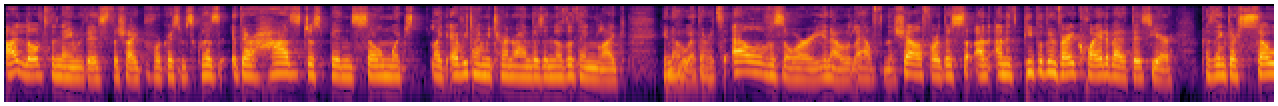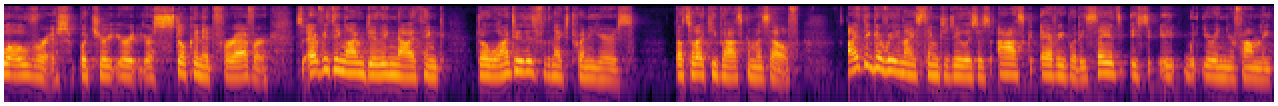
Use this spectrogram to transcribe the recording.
I loved the name of this, The Shite Before Christmas, because there has just been so much, like every time you turn around, there's another thing, like, you know, whether it's elves or, you know, Elf on the Shelf, or there's so, and, and people have been very quiet about it this year, because I think they're so over it, but you're, you're, you're stuck in it forever. So everything I'm doing now, I think, do I want to do this for the next 20 years? That's what I keep asking myself. I think a really nice thing to do is just ask everybody. Say it's, it's it, you're in your family.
